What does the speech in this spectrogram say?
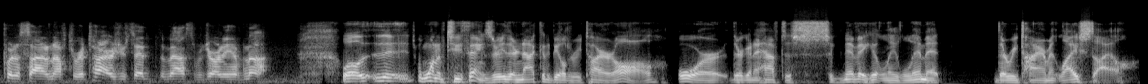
put aside enough to retire? As you said, the vast majority have not. Well, the, one of two things. They're either not going to be able to retire at all, or they're going to have to significantly limit their retirement lifestyle.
